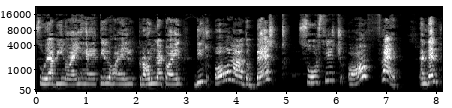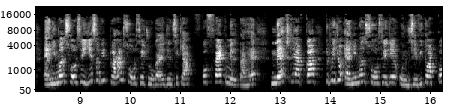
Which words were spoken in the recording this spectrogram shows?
सोयाबीन ऑयल है तिल oil groundnut oil these all are the best sources of fat and then animal sources ये सभी प्लांट सोर्सेज हो गए जिनसे कि आपको फैट मिलता है। नेक्स्ट है आपका कि भाई जो एनिमल सोर्सेज है, उनसे भी तो आपको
